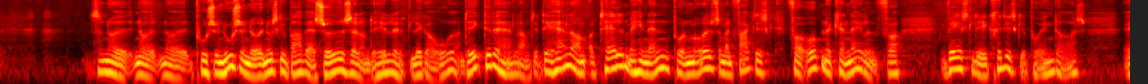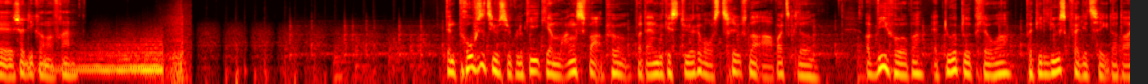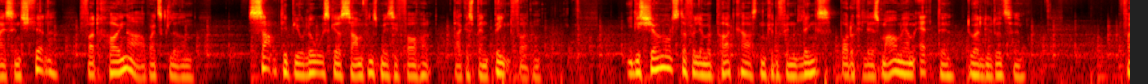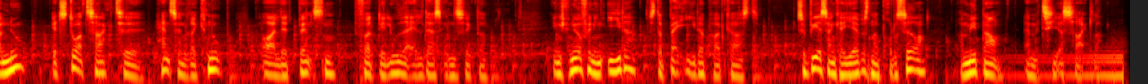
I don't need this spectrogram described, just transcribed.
sådan noget, noget, noget pussenusse noget, nu skal vi bare være søde, selvom det hele ligger og roder. Det er ikke det, det handler om. Det, det handler om at tale med hinanden på en måde, så man faktisk får åbnet kanalen for væsentlige kritiske pointer også, øh, så de kommer frem. Den positive psykologi giver mange svar på, hvordan vi kan styrke vores trivsel og arbejdsglæde. Og vi håber, at du er blevet klogere på de livskvaliteter, der er essentielle for at højne arbejdsglæden samt de biologiske og samfundsmæssige forhold, der kan spænde ben for den. I de show notes, der følger med podcasten, kan du finde links, hvor du kan læse meget mere om alt det, du har lyttet til. For nu et stort tak til Hans Henrik Knob og Alet Bensen for at dele ud af alle deres indsigter. Ingeniørforeningen Ida står bag Ida Podcast. Tobias Anker Jeppesen har produceret, og mit navn er Mathias Seidler.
